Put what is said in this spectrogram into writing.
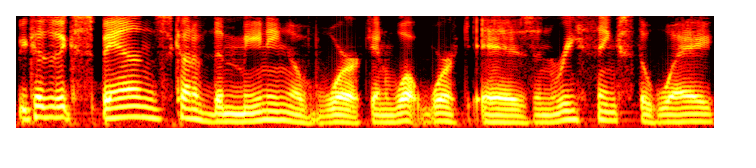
because it expands kind of the meaning of work and what work is and rethinks the way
